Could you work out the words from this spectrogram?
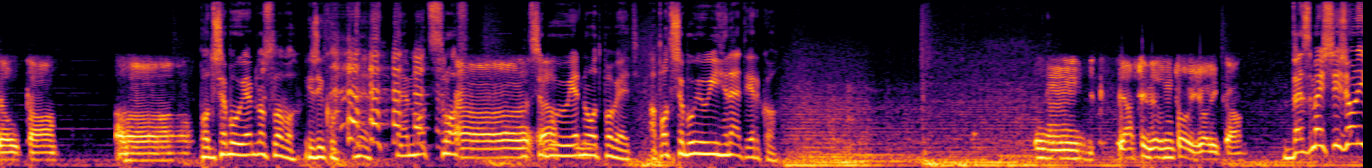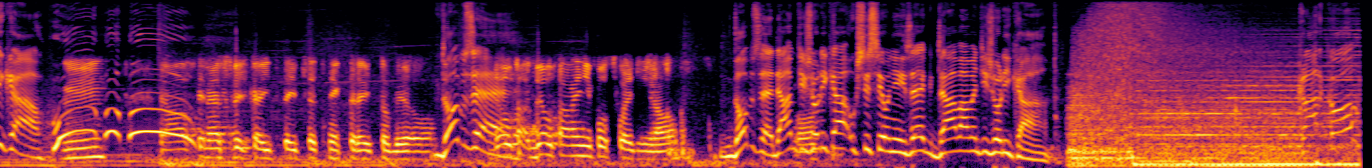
delta, Uh, potřebuju jedno slovo, Jiříku. Ne, to je moc slov. Uh, potřebuju jednu odpověď. A potřebuju ji hned, Jirko. Mm, já si vezmu toho žolíka. Vezmeš si žolíka? Mm, já si nejsem teďka jistý přesně, který to byl. Dobře. Delta, delta není poslední, no. Dobře, dám ti no. žolíka, už jsi si o něj řek, dáváme ti žolíka. Klárko,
